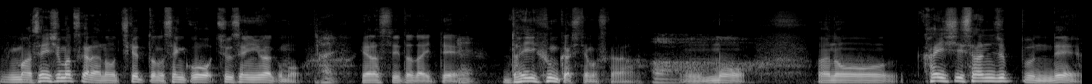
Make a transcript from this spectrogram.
まあ先週末からあのチケットの先行抽選予約もはい。やらせていただいて、え大噴火してますから、あうんもうあのー開始30分で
